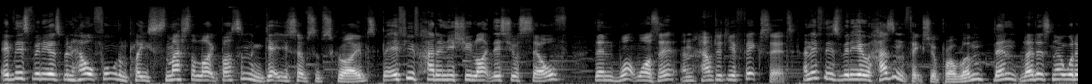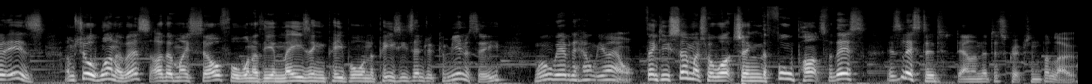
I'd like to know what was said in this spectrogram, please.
If this video has been helpful, then please smash the like button and get yourself subscribed. But if you've had an issue like this yourself, then what was it and how did you fix it? And if this video hasn't fixed your problem, then let us know what it is. I'm sure one of us, either myself or one of the amazing people in the PC-centric community, will be able to help you out. Thank you so much for watching. The full parts for this is listed down in the description below.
